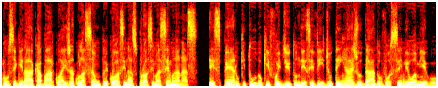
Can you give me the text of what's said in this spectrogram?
conseguirá acabar com a ejaculação precoce nas próximas semanas. Espero que tudo o que foi dito nesse vídeo tenha ajudado você meu amigo.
